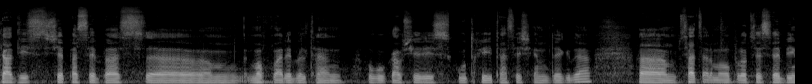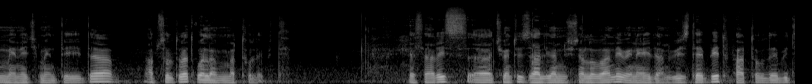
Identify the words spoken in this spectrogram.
გადის შეფასებას მომხმარებელთან უკავშირის კუთხით ასე შემდეგ და საწარმოო პროცესები მენეჯმენტი და აბსოლუტურად ყველა მიმართულებით. ეს არის ჩვენთვის ძალიან მნიშვნელოვანი ვინაიდან ვიზდებით, ფართოვდებით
